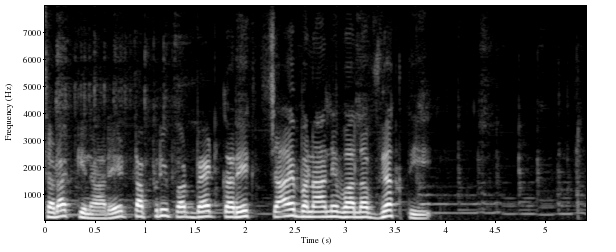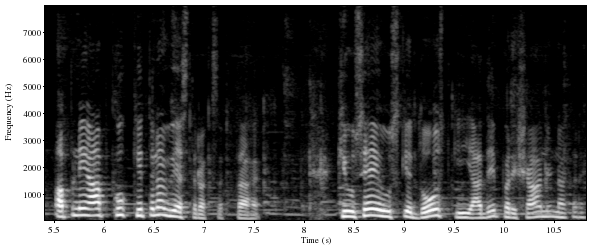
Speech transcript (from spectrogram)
सड़क किनारे टपरी पर बैठकर एक चाय बनाने वाला व्यक्ति अपने आप को कितना व्यस्त रख सकता है कि उसे उसके दोस्त की यादें परेशान न करें।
